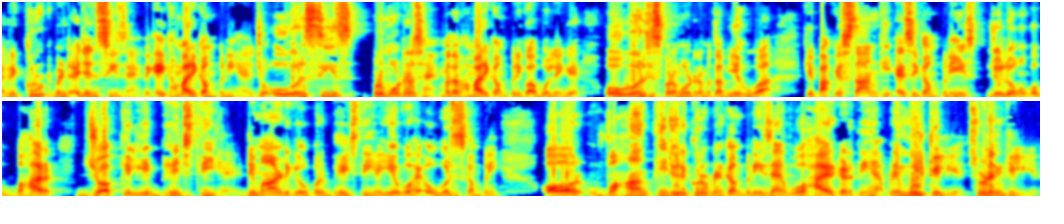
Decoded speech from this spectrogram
रिक्रूटमेंट एजेंसीज हैं, एक हमारी कंपनी है, जो ओवरसीज प्रोमोटर्स हैं मतलब हमारी कंपनी को आप बोलेंगे ओवरसीज प्रमोटर मतलब ये हुआ कि पाकिस्तान की ऐसी कंपनीज़ जो लोगों को बाहर जॉब के लिए भेजती है डिमांड के ऊपर भेजती है, ये वो है ओवरसीज कंपनी और वहाँ की जो रिक्रूटमेंट कंपनीज़ हैं, वो हायर करती हैं अपने मुल्क के लिए स्वीडन के लिए।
